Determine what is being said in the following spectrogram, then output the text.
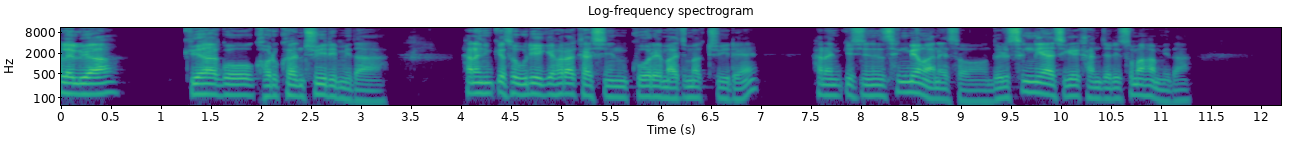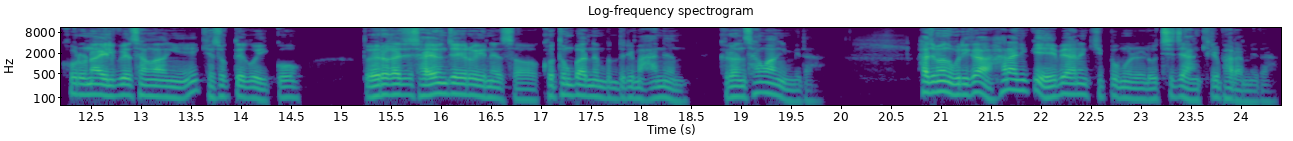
할렐루야. 귀하고 거룩한 주일입니다. 하나님께서 우리에게 허락하신 9월의 마지막 주일에 하나님께서는 생명 안에서 늘 승리하시길 간절히 소망합니다. 코로나19의 상황이 계속되고 있고 또 여러 가지 자연재해로 인해서 고통받는 분들이 많은 그런 상황입니다. 하지만 우리가 하나님께 예배하는 기쁨을 놓치지 않기를 바랍니다.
